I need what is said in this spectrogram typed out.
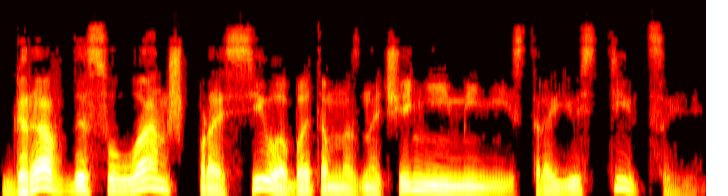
граф де Суланж просил об этом назначении министра юстиции.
